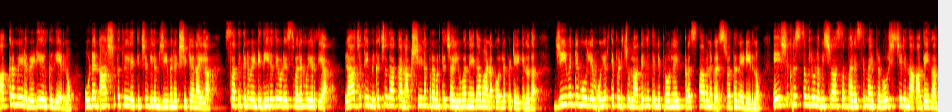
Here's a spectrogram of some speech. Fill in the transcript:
അക്രമിയുടെ വെടിയേൽക്കുകയായിരുന്നു. ഉടൻ ആശുപത്രിയിൽ എത്തിച്ചെങ്കിലും ജീവൻ രക്ഷിക്കാനായില്ല. സത്യത്തിനു വേണ്ടി ധീരതയോടെ സ്വരമുയർത്തിയ രാജ്യത്തെ മികച്ചതാക്കാൻ അക്ഷീണം പ്രവർത്തിച്ച യുവ നേതാവാണ് കൊല്ലപ്പെട്ടിരിക്കുന്നത്. ജീവന്റെ മൂല്യം ഉയർത്തിപ്പിടിച്ചുള്ള അദ്ദേഹത്തിന്റെ പ്രോലൈഫ് പ്രസ്താവനകൾ ശ്രദ്ധ നേടിയിരുന്നു. യേശു ക്രിസ്തുവിലുള്ള വിശ്വാസം പരസ്യമായി പ്രഘോഷിച്ചിരുന്ന അദ്ദേഹം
